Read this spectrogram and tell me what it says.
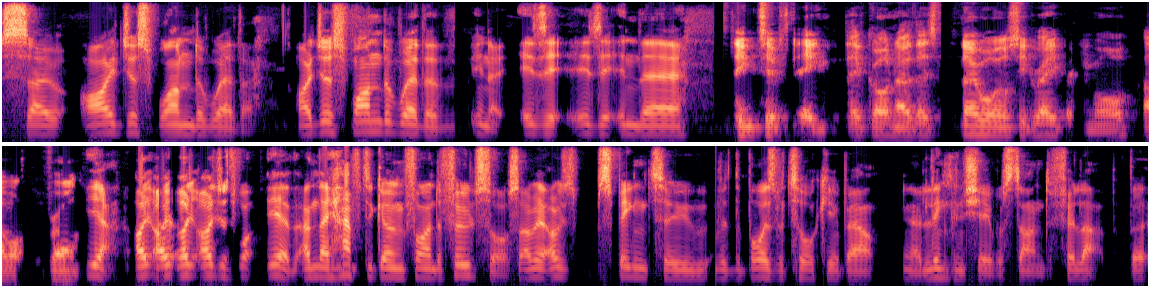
So I just wonder whether I just wonder whether you know is it is it in their instinctive thing. They've gone, no, there's no oilseed rape anymore. I'm off to France. Yeah, I, I, I just want, yeah, and they have to go and find a food source. I mean, I was speaking to the boys were talking about, you know, Lincolnshire was starting to fill up, but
